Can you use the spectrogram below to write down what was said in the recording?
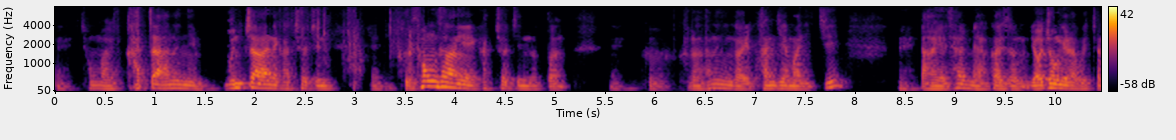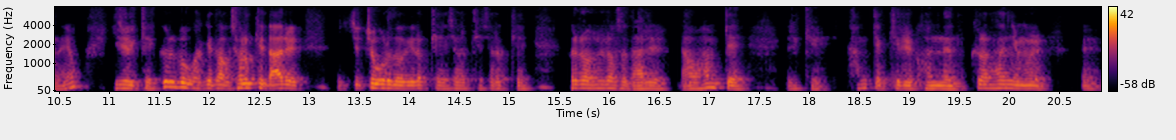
네, 정말 가짜 하느님, 문자 안에 갇혀진 네, 그 성상에 갇혀진 어떤 네, 그 그런 하느님과의 관계만 있지 네, 나의 삶에 아까 좀 여정이라고 했잖아요. 이렇게 끌고 가기도 하고 저렇게 나를 이쪽으로도 이렇게 저렇게 저렇게 흘러 흘러서 나를 나와 함께 이렇게 함께 길을 걷는 그런 하나님을 네,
